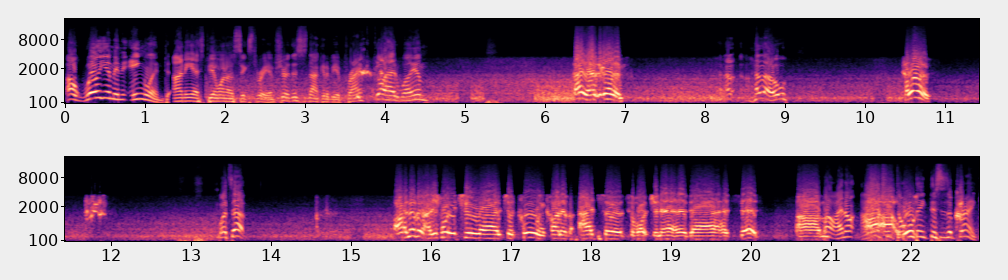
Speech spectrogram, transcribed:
Oh, William in England on ESPN 1063. I'm sure this is not going to be a prank. Go ahead, William. Hey, how's it going? Hel- Hello. Hello. What's up? Uh, nothing. I just wanted to uh, to call and kind of add to, to what Ginette had uh, had said. Um, No, I don't. I actually uh, don't we'll- think this is a prank.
